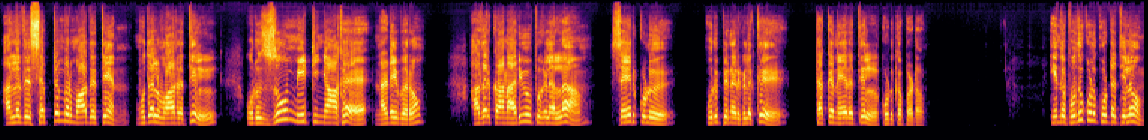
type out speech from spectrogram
அல்லது செப்டம்பர் மாதத்தின் முதல் வாரத்தில் ஒரு ஜூம் மீட்டிங்காக நடைபெறும். அதற்கான அறிவிப்புகள் எல்லாம் செயற்குழு உறுப்பினர்களுக்கு தக்க நேரத்தில் கொடுக்கப்படும். இந்த பொதுக்குழு கூட்டத்திலும்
